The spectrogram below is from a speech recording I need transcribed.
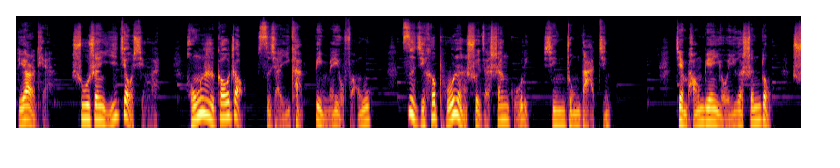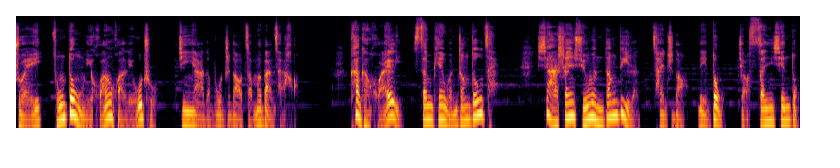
第二天，书生一觉醒来，红日高照，四下一看，并没有房屋，自己和仆人睡在山谷里，心中大惊，见旁边有一个深洞。水从洞里缓缓流出，惊讶的不知道怎么办才好。看看怀里，三篇文章都在。下山询问当地人，才知道那洞叫三仙洞，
